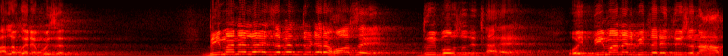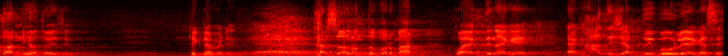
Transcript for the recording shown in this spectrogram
ভালো করে বুঝেন। বিমানে লয়ে যাবেন, দুইটারে হসে দুই বউ যদি থাকে, ওই বিমানের ভিতরে দুইজন আহত আর নিহত হয়ে যাবে। ঠিক না বেঠিক? তার জ্বলন্ত প্রমাণ, কয়েকদিন আগে এক হাজি সাহেব দুই বউ লয়ে গেছে।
